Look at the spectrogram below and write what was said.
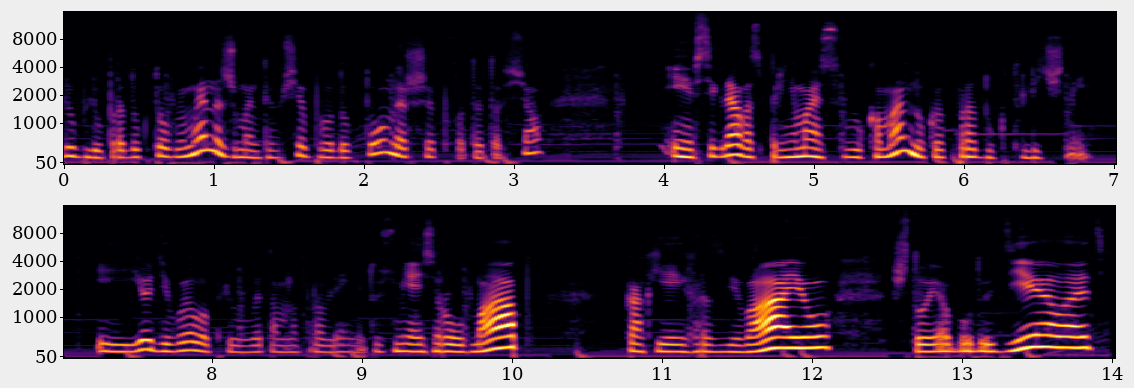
люблю продуктовый менеджмент и вообще продукт ownership, вот это все. И всегда воспринимаю свою команду как продукт личный. И ее девелоплю в этом направлении. То есть у меня есть roadmap, как я их развиваю, что я буду делать,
